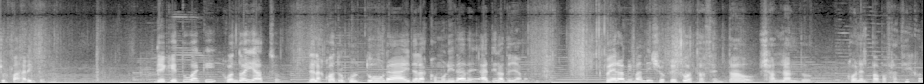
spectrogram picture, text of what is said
Un pajarito de que tú aquí, cuando hay actos de las cuatro culturas y de las comunidades, a ti no te llaman. Pero a mí me han dicho que tú estás sentado charlando con el Papa Francisco.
